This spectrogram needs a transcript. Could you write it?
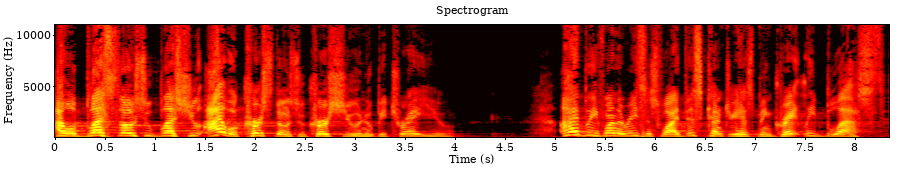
I will bless those who bless you, I will curse those who curse you and who betray you. I believe one of the reasons why this country has been greatly blessed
